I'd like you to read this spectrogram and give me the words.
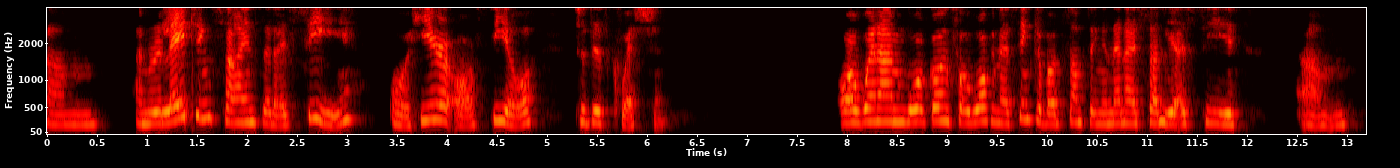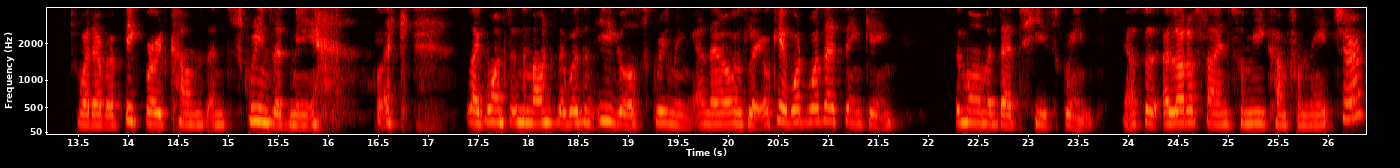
um, I'm relating signs that I see or hear or feel to this question. Or when I'm going for a walk and I think about something, and then I suddenly I see um, whatever a big bird comes and screams at me, like like once in the mountains there was an eagle screaming, and then I was like, okay, what was I thinking? The moment that he screamed. Yeah. So a lot of signs for me come from nature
